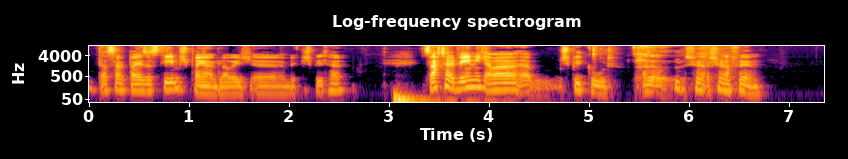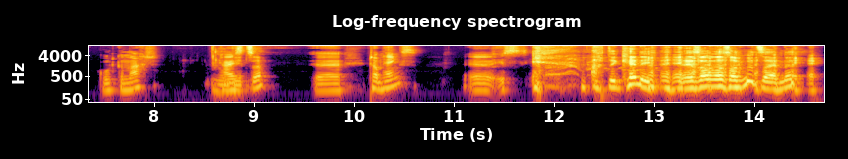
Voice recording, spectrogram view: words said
das halt bei Systemsprenger, glaube ich, äh, mitgespielt hat. Sagt halt wenig, aber äh, spielt gut. Also, schöner, schöner Film. Gut gemacht. Worum Heißt-? Äh, Tom Hanks äh, ist. Ach, den kenne ich. Der soll das auch gut sein, ne?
